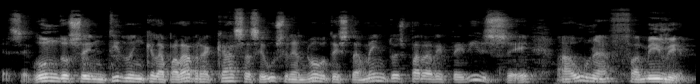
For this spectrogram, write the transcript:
El segundo sentido en que la palabra casa se usa en el Nuevo Testamento es para referirse a una familia.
